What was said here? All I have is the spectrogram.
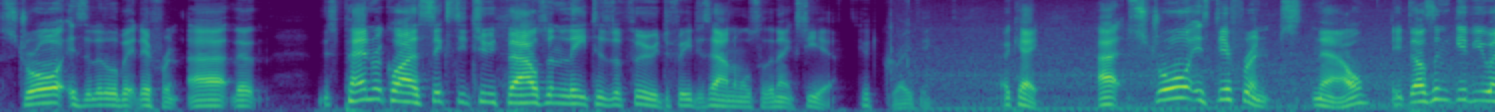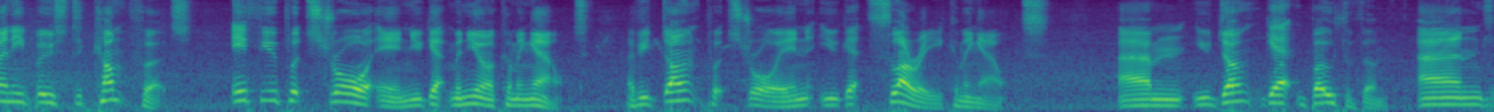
Straw is a little bit different. Uh, the, this pen requires 62,000 litres of food to feed its animals for the next year. Good gravy. Okay, uh, straw is different now. It doesn't give you any boost to comfort. If you put straw in, you get manure coming out. If you don't put straw in, you get slurry coming out. Um, you don't get both of them. And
